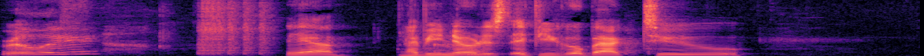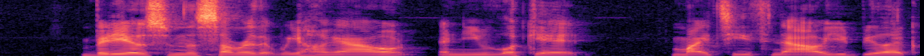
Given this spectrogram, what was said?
really? Yeah. Have you noticed if you go back to videos from the summer that we hung out and you look at my teeth now, you'd be like,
